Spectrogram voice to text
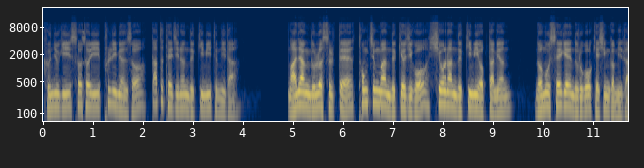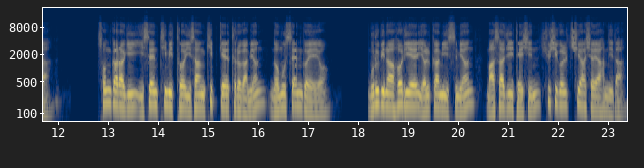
근육이 서서히 풀리면서 따뜻해지는 느낌이 듭니다. 만약 눌렀을 때 통증만 느껴지고 시원한 느낌이 없다면 너무 세게 누르고 계신 겁니다. 손가락이 2cm 이상 깊게 들어가면 너무 센 거예요. 무릎이나 허리에 열감이 있으면 마사지 대신 휴식을 취하셔야 합니다.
